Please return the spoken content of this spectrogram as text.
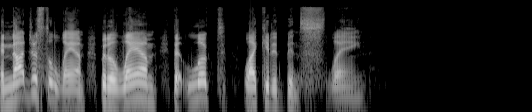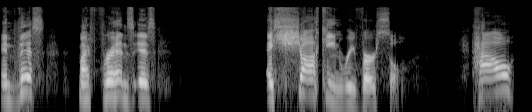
And not just a lamb, but a lamb that looked like it had been slain. And this, my friends, is a shocking reversal. How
